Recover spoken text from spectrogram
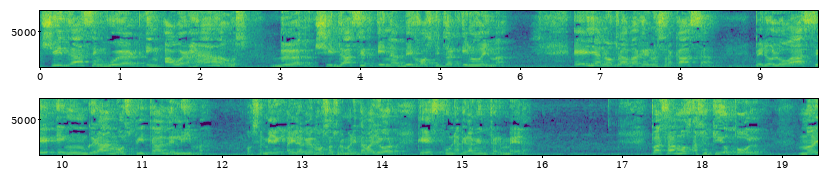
She doesn't work in our house, but she does it in a big hospital in Lima. Ella no trabaja en nuestra casa, pero lo hace en un gran hospital de Lima. O sea, miren, ahí la vemos a su hermanita mayor, que es una gran enfermera. Pasamos a su tío Paul. My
